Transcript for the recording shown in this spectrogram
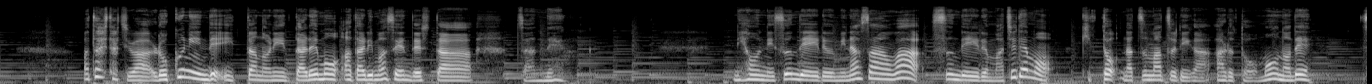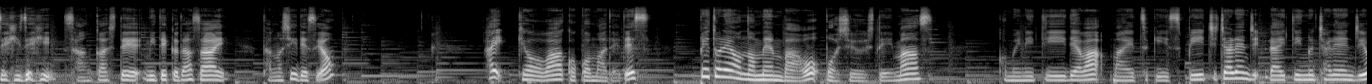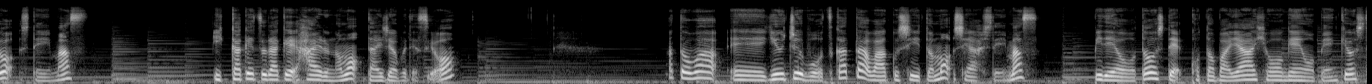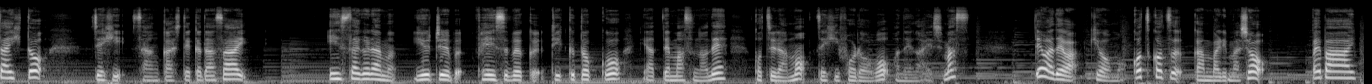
私たちは6人で行ったのに誰も当たりませんでした。残念。日本に住んでいる皆さんは住んでいる町でもきっと夏祭りがあると思うので、ぜひぜひ参加してみてください。楽しいですよ。はい、今日はここまでです。ペトレオンのメンバーを募集しています。コミュニティでは毎月スピーチチャレンジ、ライティングチャレンジをしています。1ヶ月だけ入るのも大丈夫ですよ。あとは、えー、YouTube を使ったワークシートもシェアしています。ビデオを通して言葉や表現を勉強したい人、ぜひ参加してください。インスタグラム、YouTube、Facebook、TikTok をやってますので、こちらもぜひフォローをお願いします。ではでは、今日もコツコツ頑張りましょう。バイバイ。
